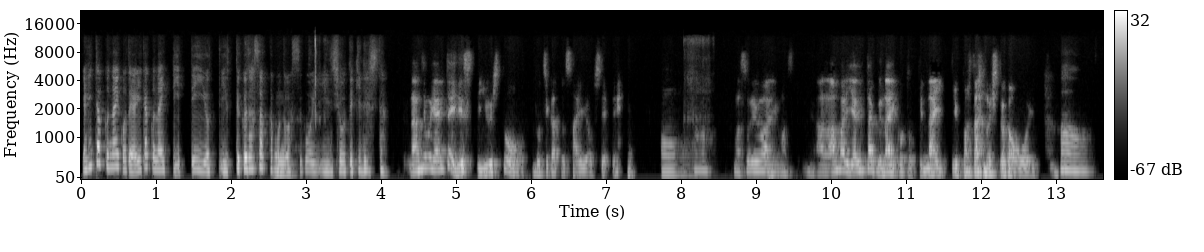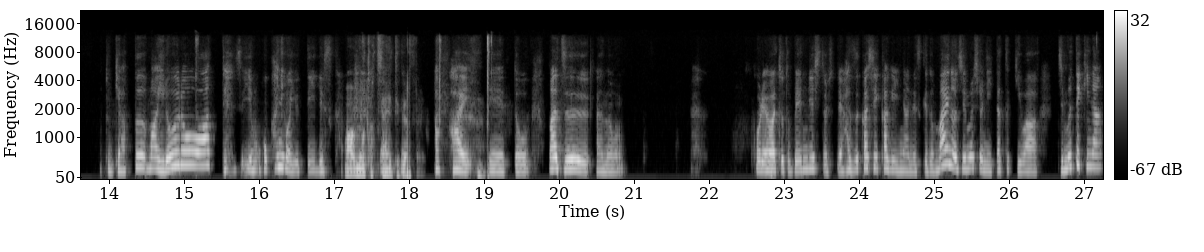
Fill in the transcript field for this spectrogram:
やりたくないことやりたくないって言っていいよって言ってくださったことがすごい印象的でした。何でもやりたいですっていう人をどっちかと採用しててまあそれはあります、ね、あの。あんまりやりたくないことってないっていうパターンの人が多い。ああとギャップ、まあいろいろあって、他にも言っていいですか？あもうたくさん言ってください。あはい。えっ、ー、と、まず、あの、これはちょっと弁理士として恥ずかしい限りなんですけど前の事務所にいた時は事務的な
